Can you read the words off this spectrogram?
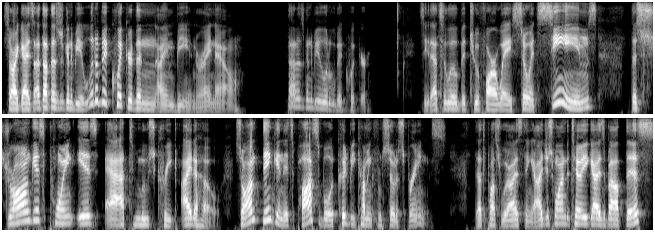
Sorry, guys. I thought this was going to be a little bit quicker than I'm being right now. Thought it was going to be a little bit quicker. See, that's a little bit too far away. So it seems the strongest point is at Moose Creek, Idaho. So I'm thinking it's possible it could be coming from Soda Springs. That's possibly what I was thinking. I just wanted to tell you guys about this.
